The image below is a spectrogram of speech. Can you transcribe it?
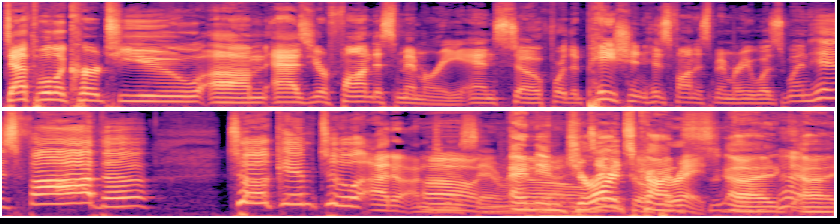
death will occur to you um, as your fondest memory and so for the patient his fondest memory was when his father took him to I don't I'm just gonna Oh, say it no. right. and in Gerard's to a con, parade. uh, uh,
